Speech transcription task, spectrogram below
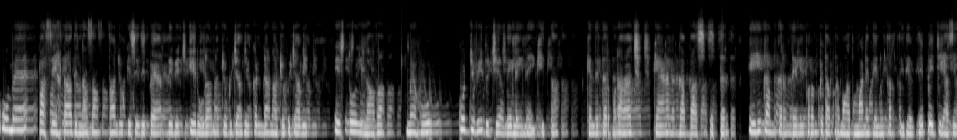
ਉਹ ਮੈਂ ਪਾਸੇ ਹਟਾ ਦਿੰਨਾ ਸਾਂ ਤਾਂ ਜੋ ਕਿਸੇ ਦੇ ਪੈਰ ਦੇ ਵਿੱਚ ਇਹ ਰੋੜਾ ਨਾ ਚੁੱਭ ਜਾਵੇ, ਕੰਡਾ ਨਾ ਚੁੱਭ ਜਾਵੇ। ਇਸ ਤੋਂ ਇਲਾਵਾ ਮੈਂ ਹੋਰ ਕੁਝ ਵੀ ਦੂਜਿਆਂ ਦੇ ਲਈ ਨਹੀਂ ਕੀਤਾ। ਕਹਿੰਦੇ, ਧਰਮਰਾਜ, ਕਹਿਣ ਲੱਗਾ, ਬਸ ਪੁੱਤਰ, ਇਹੀ ਕੰਮ ਕਰਨ ਦੇ ਲਈ ਪਰਮਪਿਤਾ ਪਰਮਾਤਮਾ ਨੇ ਤੈਨੂੰ ਧਰਤੀ ਦੇ ਉੱਤੇ ਭੇਜਿਆ ਸੀ।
